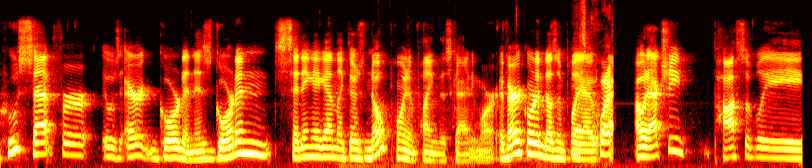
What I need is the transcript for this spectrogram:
Who sat for it was Eric Gordon. Is Gordon sitting again? Like there's no point in playing this guy anymore. If Eric Gordon doesn't play, I, que- I would actually possibly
